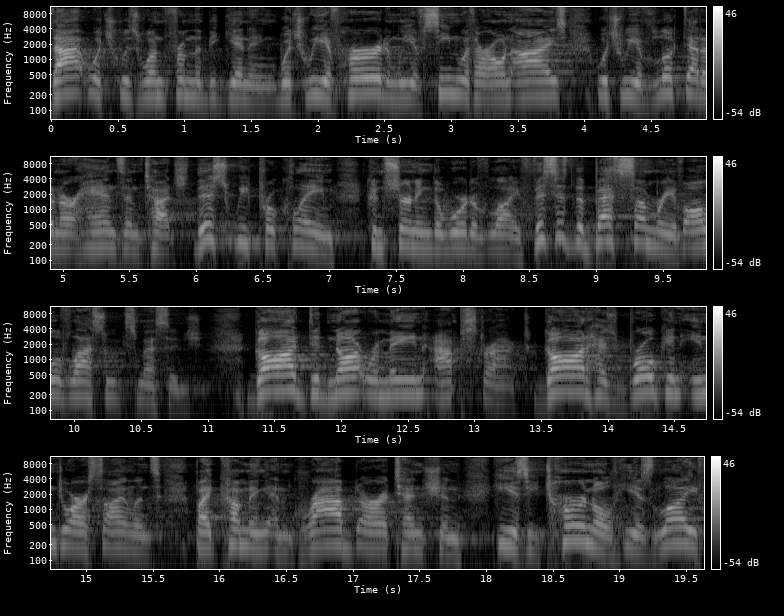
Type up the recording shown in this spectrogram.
that which was one from the beginning, which we have heard and we have seen with our own eyes, which we have looked at in our hands and touched. This we proclaim concerning the word of life. This is the best summary of all of last week's message. God did not remain abstract. God has broken into our silence by coming and grabbed our attention. He is eternal, He is life,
